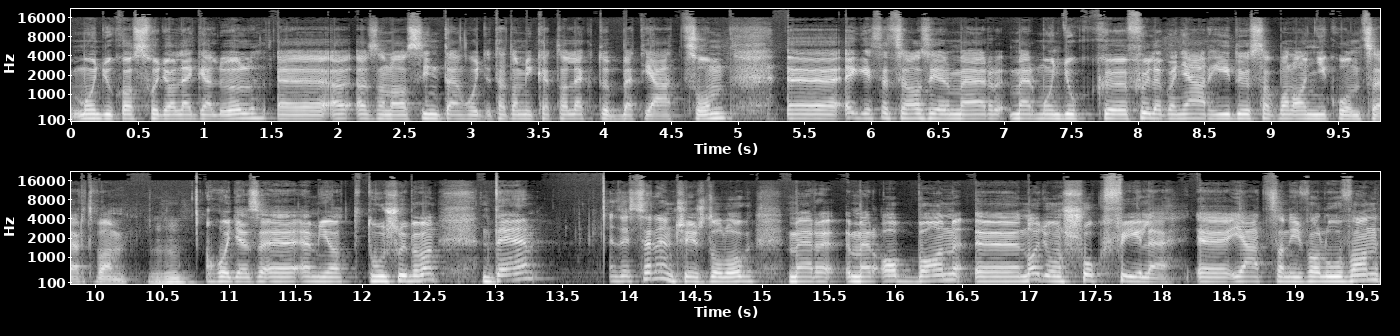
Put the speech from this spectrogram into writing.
mondjuk az, hogy a legelől ezen a szinten, hogy, tehát amiket a legtöbbet játszom. Egész egyszerűen azért, mert, mert mondjuk főleg a nyári időszakban annyi koncert van, uh-huh. hogy ez emiatt túlsúlyban van, de ez egy szerencsés dolog, mert, mert abban nagyon sokféle játszani való van.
